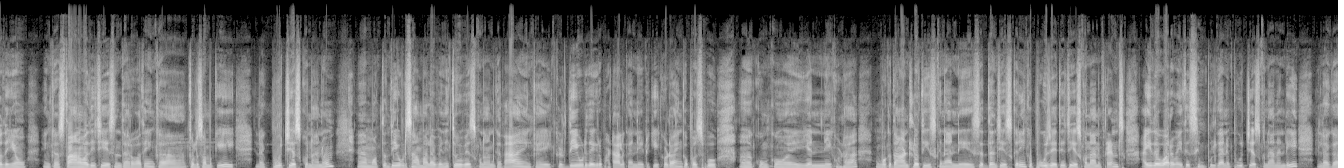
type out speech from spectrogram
ఉదయం ఇంకా స్నానం అది చేసిన తర్వాత ఇంకా తులసమ్మకి ఇలా పూజ చేసుకున్నాను. మొత్తం దేవుడి సామాన్లు అవన్నీ తోవేసుకున్నాను కదా. ఇంకా ఇక్కడ దేవుడి దగ్గర పటాలకు అన్నిటికీ కూడా ఇంకా పసుపు కుంకుమ ఇవన్నీ కూడా ఒక దాంట్లో తీసుకుని అన్నీ సిద్ధం చేసుకుని ఇంకా పూజ అయితే చేసుకున్నాను ఫ్రెండ్స్. ఐదో వారం అయితే సింపుల్గానే పూజ చేసుకున్నానండి. ఇలాగా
